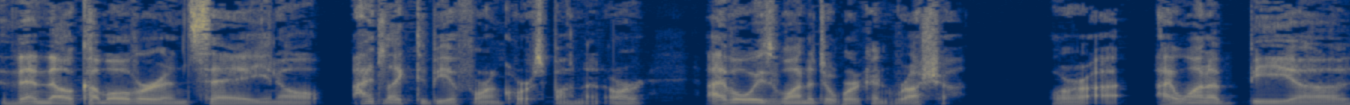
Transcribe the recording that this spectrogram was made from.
then they'll come over and say, you know, I'd like to be a foreign correspondent, or I've always wanted to work in Russia, or I, I want to be, uh,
